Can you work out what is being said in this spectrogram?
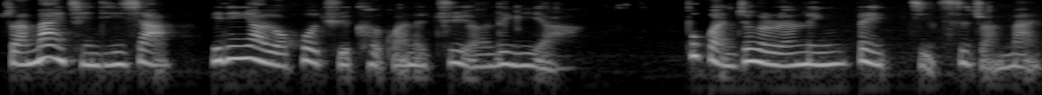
转卖前提下，一定要有获取可观的巨额利益啊！不管这个人灵被几次转卖。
